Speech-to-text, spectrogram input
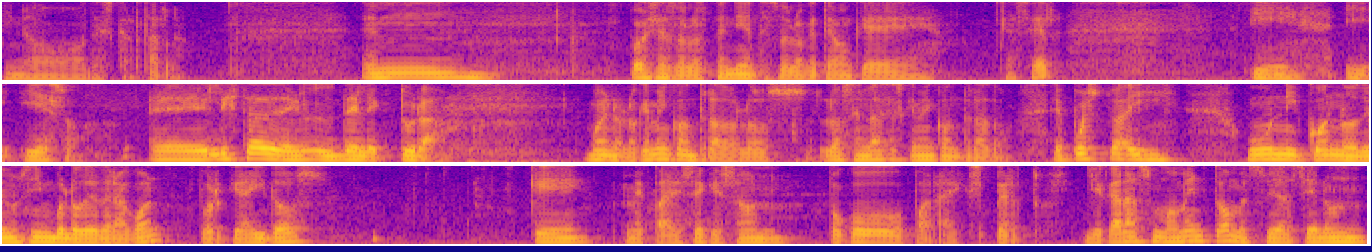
y no descartarla. Em, pues eso, los pendientes, eso es lo que tengo que, hacer. Y, y, eso. Eh, lista de, de, lectura. Bueno, lo que me he encontrado, los, los enlaces que me he encontrado. He puesto ahí un icono de un símbolo de dragón, porque hay dos que me parece que son poco para expertos. Llegará su momento, me estoy haciendo un,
